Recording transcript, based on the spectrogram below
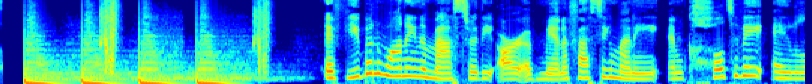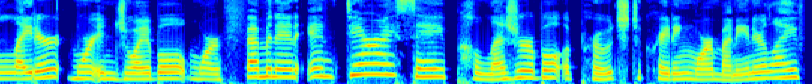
If you've been wanting to master the art of manifesting money and cultivate a lighter, more enjoyable, more feminine, and dare I say, pleasurable approach to creating more money in your life,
